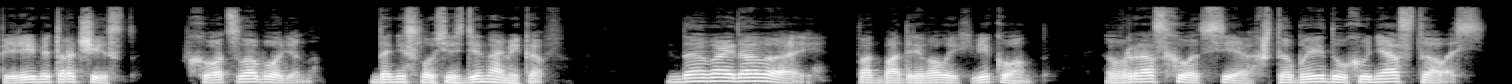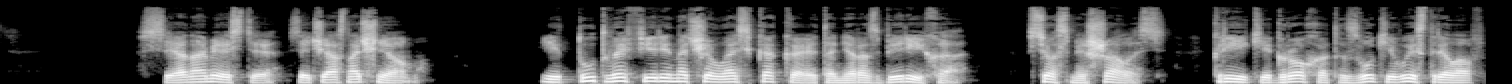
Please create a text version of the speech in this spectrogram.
«Периметр чист. Вход свободен», — донеслось из динамиков. «Давай, давай», — подбадривал их Виконт. «В расход всех, чтобы и духу не осталось». «Все на месте, сейчас начнем». И тут в эфире началась какая-то неразбериха. Все смешалось. Крики, грохот, звуки выстрелов.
